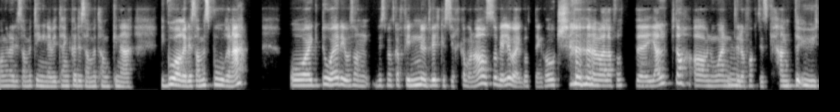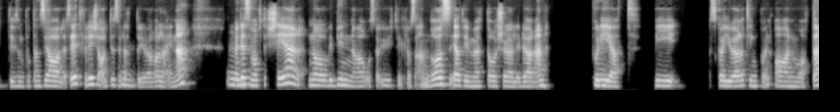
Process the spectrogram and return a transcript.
mange av de samme tingene, vi tenker de samme tankene. Vi går i de samme sporene. Og da er det jo sånn, hvis man skal finne ut hvilke styrker man har, så ville jo jeg gått til en coach eller fått eh, hjelp da, av noen mm. til å faktisk hente ut liksom, potensialet sitt, for det er ikke alltid så lett mm. å gjøre alene. Mm. Men det som ofte skjer når vi begynner å skal utvikle oss og endre oss, er at vi møter oss sjøl i døren. Fordi mm. at vi skal gjøre ting på en annen måte.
